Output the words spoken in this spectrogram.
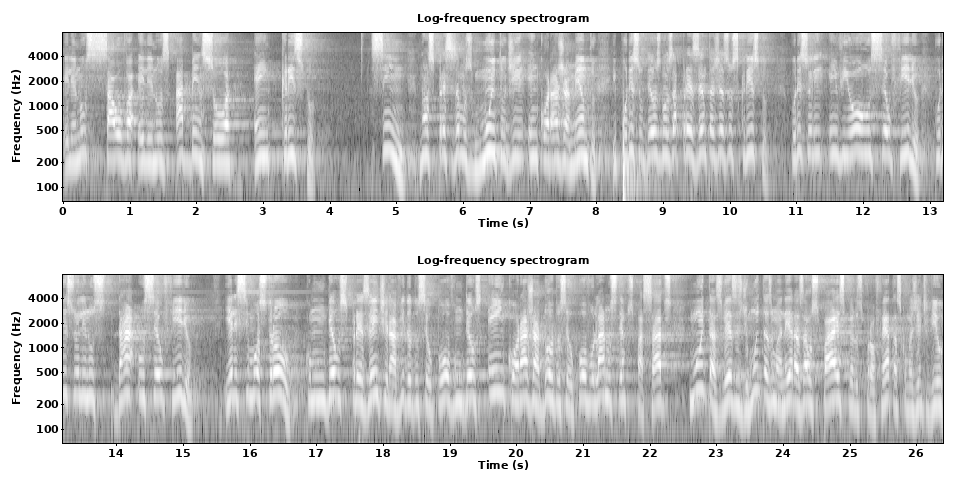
ele nos salva, ele nos abençoa em Cristo. Sim, nós precisamos muito de encorajamento e por isso Deus nos apresenta Jesus Cristo. Por isso ele enviou o seu filho, por isso ele nos dá o seu filho. E ele se mostrou como um Deus presente na vida do seu povo, um Deus encorajador do seu povo lá nos tempos passados, muitas vezes, de muitas maneiras, aos pais, pelos profetas, como a gente viu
